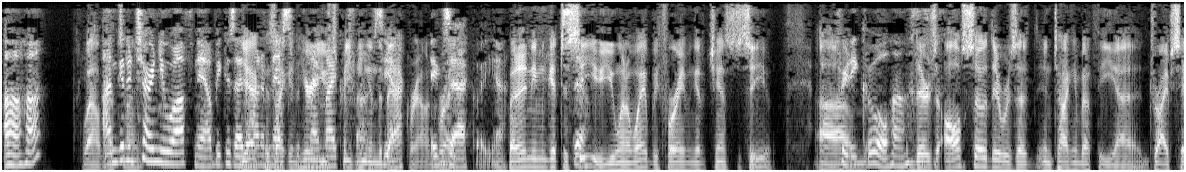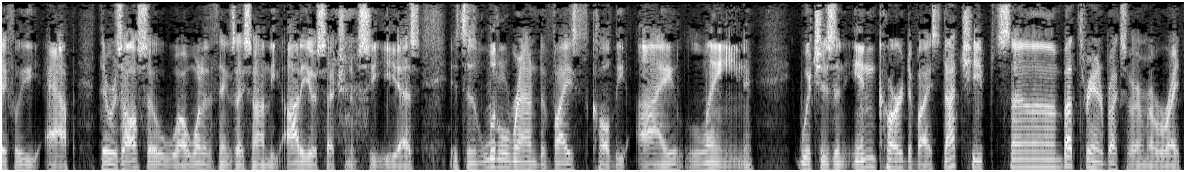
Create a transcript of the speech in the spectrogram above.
Uh huh. Wow, I'm going nice. to turn you off now because I yeah, don't want to because I can hear my you speaking in the Yeah, background. right. Exactly. Yeah. But I didn't even get to So- see you. You went away before I even got a chance to see you. Um, Pretty cool, huh? There's also there was a in talking about the uh, Drive Safely app. There was also uh, one of the things I saw in the audio section of CES. It's a little round device called the iLane. Which is an in-car device, not cheap. Uh, about 300 bucks if I remember right.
